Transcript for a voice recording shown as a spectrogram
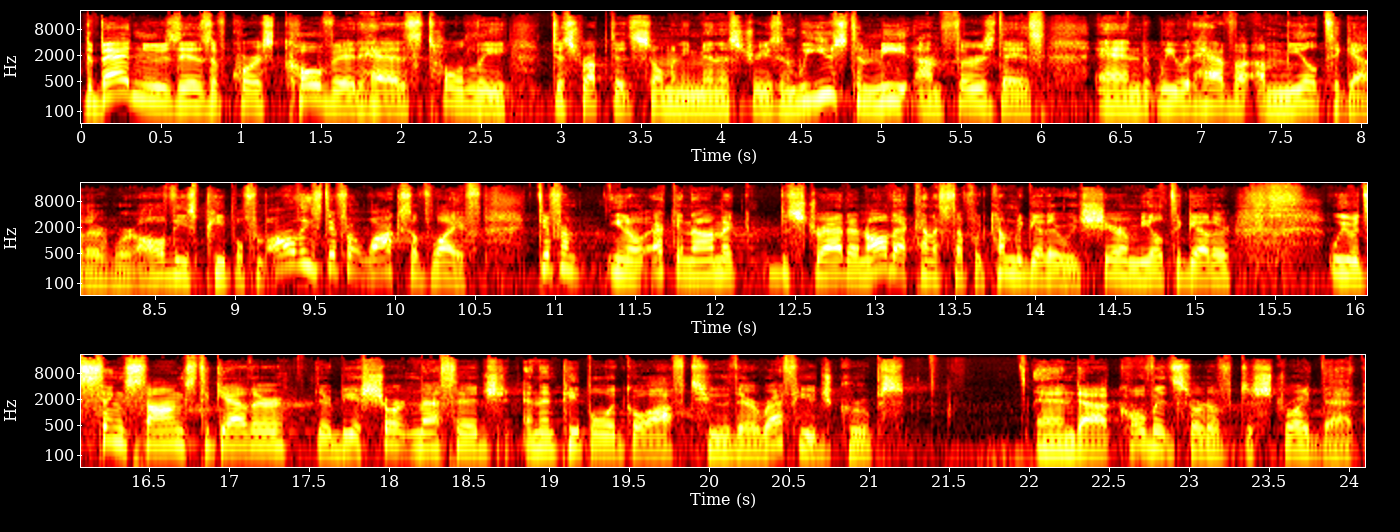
the bad news is, of course, COVID has totally disrupted so many ministries. And we used to meet on Thursdays and we would have a, a meal together where all these people from all these different walks of life, different, you know, economic the strata and all that kind of stuff would come together. We'd share a meal together. We would sing songs together. There'd be a short message, and then people would go off to their refuge groups. And uh, COVID sort of destroyed that.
